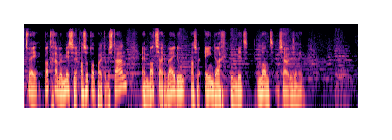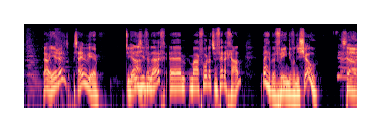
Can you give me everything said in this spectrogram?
2. Wat gaan we missen als het ophoudt te bestaan? En wat zouden wij doen als we één dag in dit land zouden zijn? Nou heren, zijn we weer. Tunesië Ja. vandaag. Ehm, maar voordat we verder gaan, we hebben vrienden van de show. Zo,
